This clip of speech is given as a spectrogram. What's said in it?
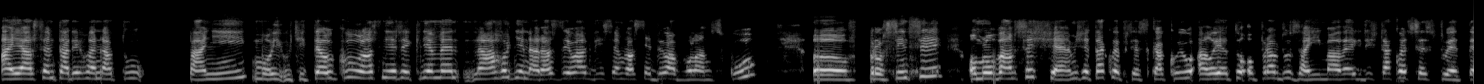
A já jsem tadyhle na tu paní, moji učitelku, vlastně řekněme, náhodně narazila, když jsem vlastně byla v Holandsku uh, v prosinci. Omlouvám se všem, že takhle přeskakuju, ale je to opravdu zajímavé, když takhle cestujete,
